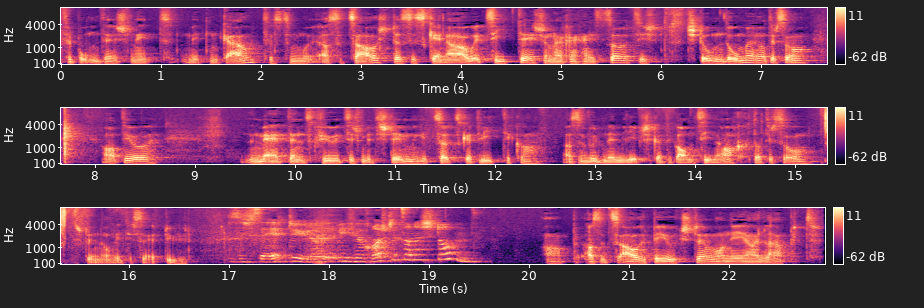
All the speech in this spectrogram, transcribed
verbunden ist mit, mit dem Geld, dass du also zahlst, dass es genau eine Zeit ist und dann heisst es so, jetzt ist die Stunde um oder so, adieu. Man hat dann das Gefühl, jetzt ist mit der Stimmung, jetzt soll es weitergehen. Also würden wir am liebsten eine ganze Nacht oder so. Das ist dann auch wieder sehr teuer. Das ist sehr teuer, oder? Wie viel kostet so eine Stunde? Ab, also das Allerbilligste, was ich erlebt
